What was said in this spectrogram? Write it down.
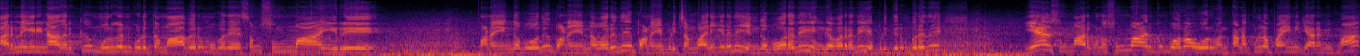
அருணகிரிநாதருக்கு முருகன் கொடுத்த மாபெரும் உபதேசம் சும்மா இரு. பணம் எங்கே போகுது? பணம் என்ன வருது? பணம் எப்படி சம்பாதிக்கிறது? எங்கே போகிறது எங்கே வர்றது? எப்படி திரும்புறது? ஏன் சும்மா இருக்கணும்? சும்மா இருக்கும்போது தான் ஒருவன் தனக்குள்ளே பயணிக்க ஆரம்பிப்பான்.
